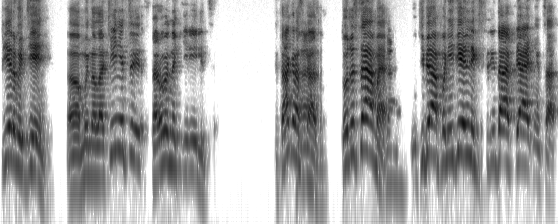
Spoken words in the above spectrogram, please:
Первый день э, мы на латинице, второй на кириллице. Ты так да. рассказывал? То же самое. Да. У тебя понедельник, среда, пятница.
